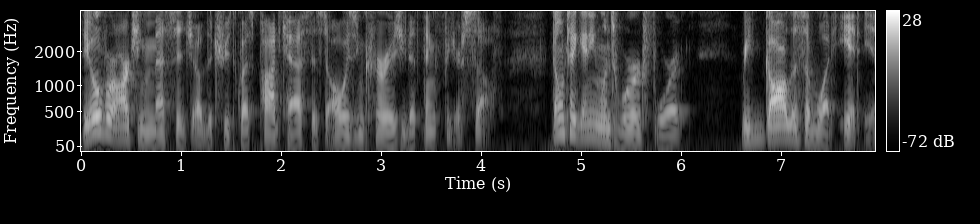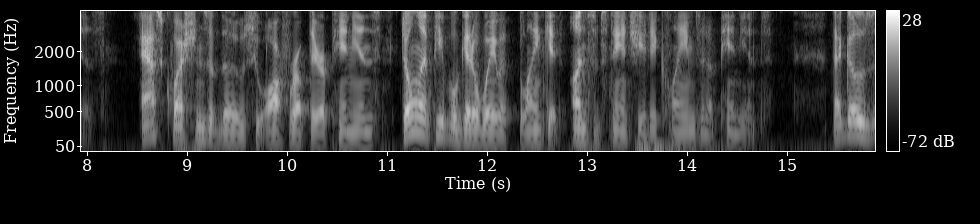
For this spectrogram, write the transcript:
The overarching message of the Truth Quest podcast is to always encourage you to think for yourself. Don't take anyone's word for it, regardless of what it is. Ask questions of those who offer up their opinions. Don't let people get away with blanket, unsubstantiated claims and opinions. That goes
